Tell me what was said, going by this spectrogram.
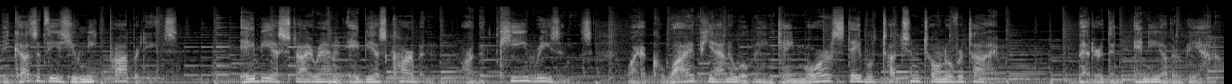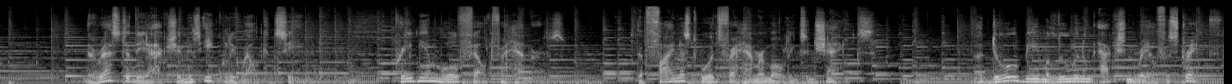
Because of these unique properties, ABS styrene and ABS carbon are the key reasons why a Kawai piano will maintain more stable touch and tone over time, better than any other piano. The rest of the action is equally well conceived. Premium wool felt for hammers, the finest woods for hammer moldings and shanks, a dual beam aluminum action rail for strength,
